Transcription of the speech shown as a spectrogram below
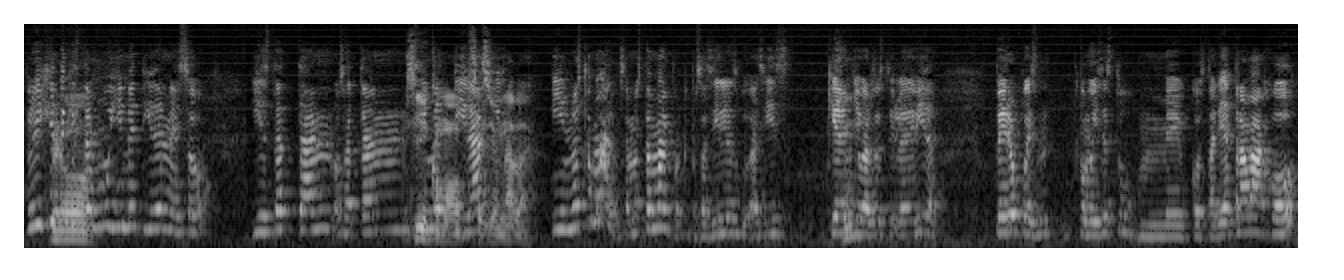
Pero hay gente Pero- que está muy metida en eso y está tan, o sea, tan Sí, como metida obsesionada. Y, no está mal, o sea, no está mal porque pues así les así es- quieren Sí. llevar su estilo de vida. Pero pues como dices tú, me costaría trabajo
